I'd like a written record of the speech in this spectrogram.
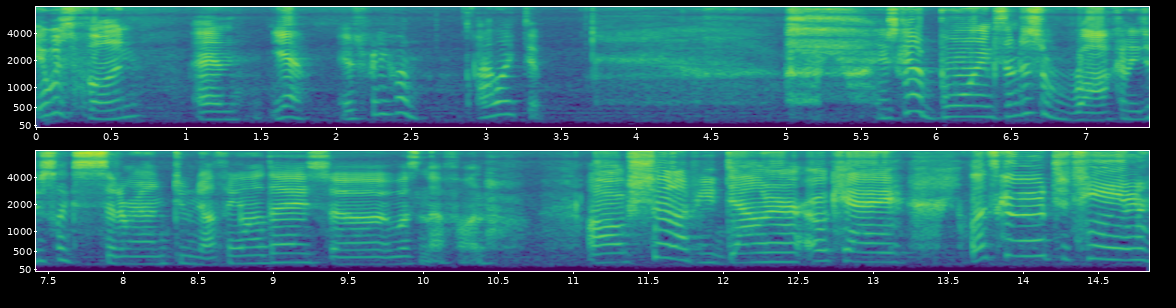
It was fun, and yeah, it was pretty fun. I liked it. It was kind of boring because I'm just a rock and I just like sit around do nothing all day, so it wasn't that fun. Oh, shut up, you downer. Okay, let's go to Team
